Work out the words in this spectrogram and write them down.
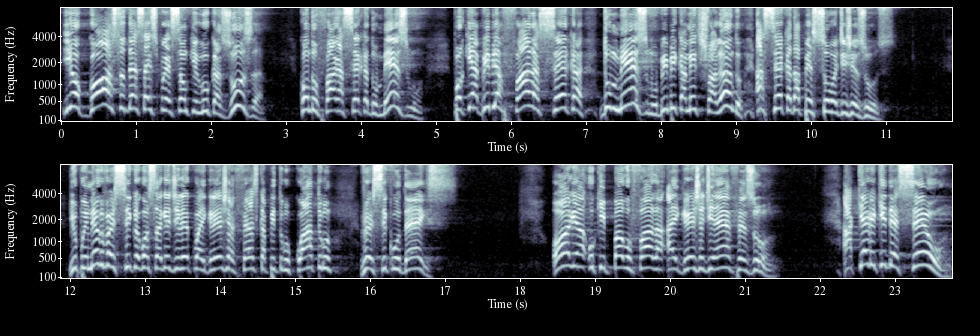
e eu gosto dessa expressão que Lucas usa, quando fala acerca do mesmo, porque a Bíblia fala acerca do mesmo, biblicamente falando, acerca da pessoa de Jesus. E o primeiro versículo que eu gostaria de ler com a igreja é Efésios capítulo 4, versículo 10. Olha o que Paulo fala à igreja de Éfeso. Aquele que desceu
